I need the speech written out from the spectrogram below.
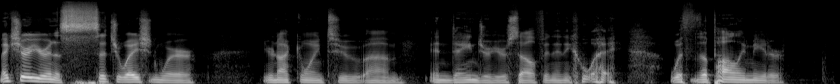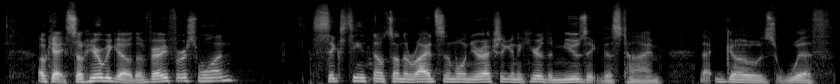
make sure you're in a situation where you're not going to um, endanger yourself in any way with the polymeter. Okay, so here we go. The very first one, 16th notes on the ride cymbal, and you're actually going to hear the music this time that goes with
